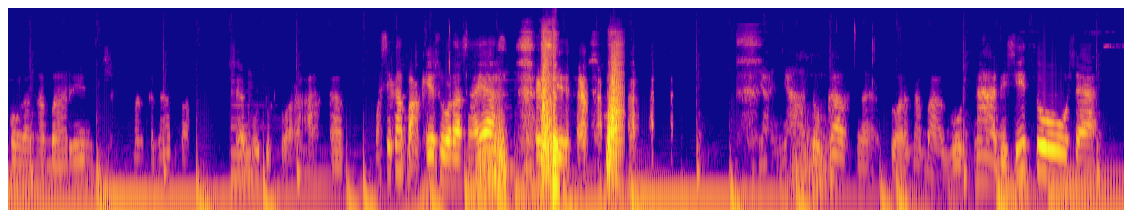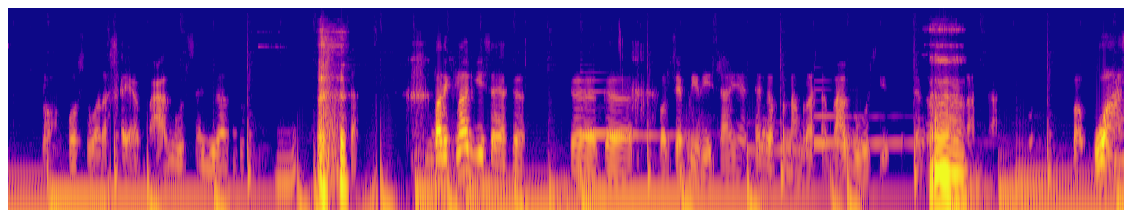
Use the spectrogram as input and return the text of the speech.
kok nggak ngabarin? Emang kenapa? Saya butuh suara akang masih kan pakai suara saya? Ya nyatu kan nah, suaranya bagus. Nah di situ saya loh kok suara saya bagus? Saya bilang tuh. Balik lagi saya ke ke ke konsep diri saya. Saya nggak pernah merasa bagus gitu. Saya nggak pernah hmm. merasa puas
